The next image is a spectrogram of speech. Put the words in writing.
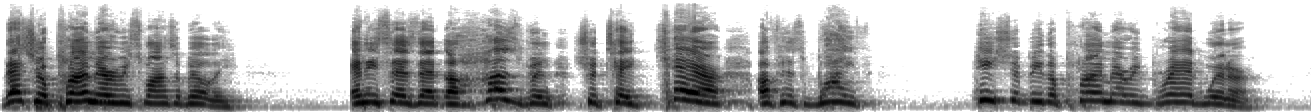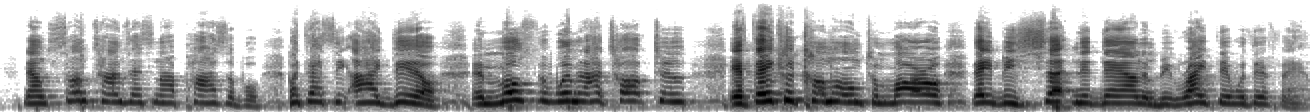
That's your primary responsibility. And he says that the husband should take care of his wife. He should be the primary breadwinner. Now, sometimes that's not possible, but that's the ideal. And most of the women I talk to, if they could come home tomorrow, they'd be shutting it down and be right there with their families.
